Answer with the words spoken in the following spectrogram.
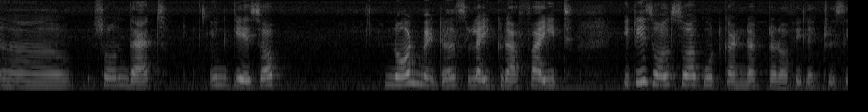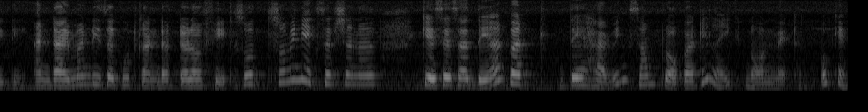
uh, shown that in case of non-metals like graphite, it is also a good conductor of electricity and diamond is a good conductor of heat. So, so many exceptional cases are there but they having some property like non-metal okay?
